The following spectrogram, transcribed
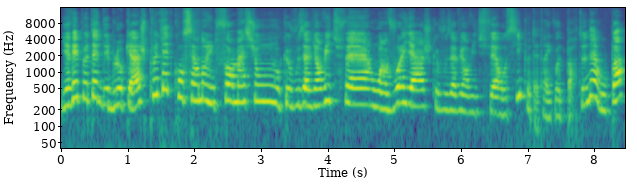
il y avait peut-être des blocages, peut-être concernant une formation que vous aviez envie de faire ou un voyage que vous avez envie de faire aussi, peut-être avec votre partenaire ou pas.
